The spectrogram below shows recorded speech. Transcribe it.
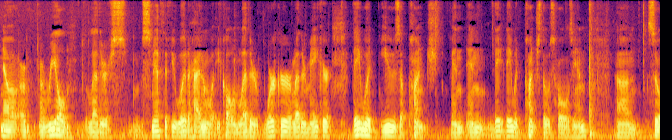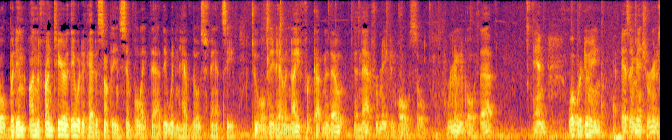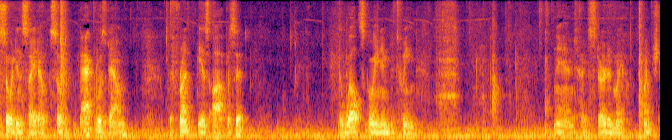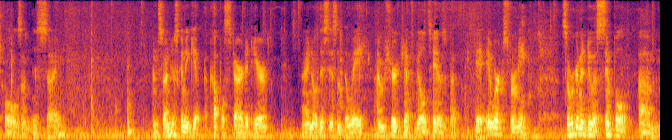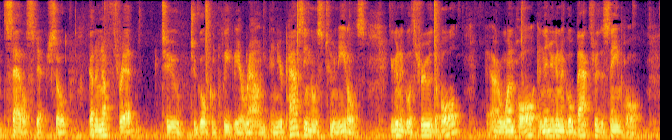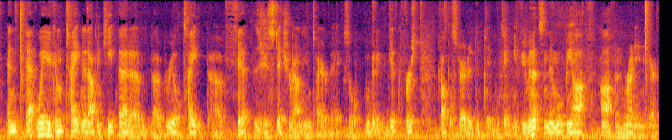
Now, a, a real leather smith, if you would, I don't know what you call them, leather worker, leather maker, they would use a punch and, and they, they would punch those holes in. Um, so, but in on the frontier, they would have had something simple like that. They wouldn't have those fancy tools. They'd have a knife for cutting it out and that for making holes. So we're gonna go with that. And what we're doing, as I mentioned, we're gonna sew it inside out. So back goes down, the front is opposite, the welt's going in between. And I've started my punched holes on this side. And so I'm just gonna get a couple started here. I know this isn't the way I'm sure Jeff builds his, but it, it works for me. So we're gonna do a simple um, saddle stitch. So got enough thread to, to go completely around and you're passing those two needles. You're gonna go through the hole or one hole and then you're gonna go back through the same hole. And that way you can tighten it up and keep that a, uh, a real tight uh, fit as you stitch around the entire bag. So we're gonna get the first couple started. It will take me a few minutes and then we'll be off, off and running here.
